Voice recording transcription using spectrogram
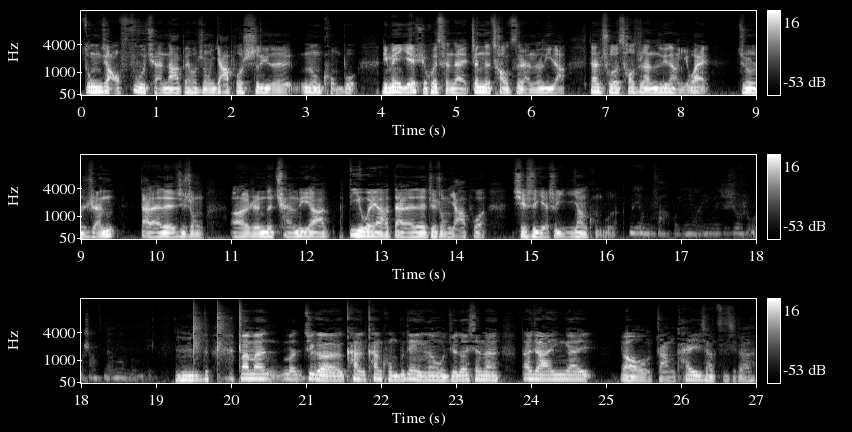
宗教父权呐、背后这种压迫势力的那种恐怖，里面也许会存在真的超自然的力量，但除了超自然的力量以外，这种人带来的这种呃人的权利啊、地位啊带来的这种压迫，其实也是一样恐怖的。我已经无法回应了，因为这就是我上次没有弄懂的。嗯，慢慢慢这个看看恐怖电影呢，我觉得现在大家应该要展开一下自己的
